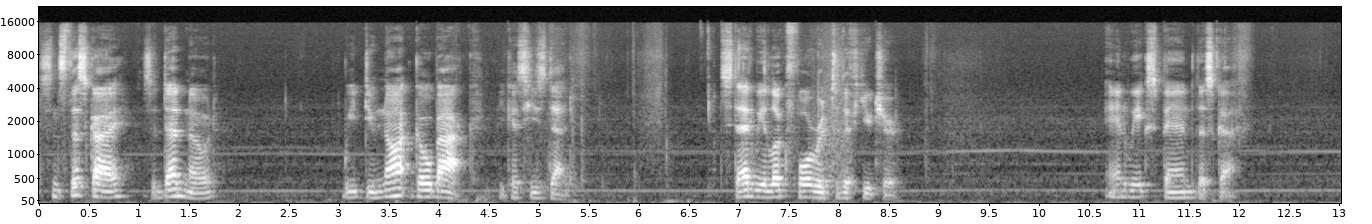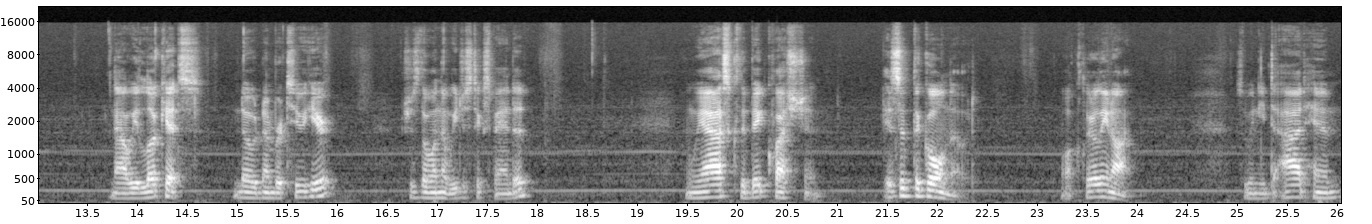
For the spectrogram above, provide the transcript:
since this guy is a dead node, we do not go back because he's dead. Instead, we look forward to the future. And we expand this guy. Now we look at node number two here, which is the one that we just expanded. And we ask the big question, is it the goal node? Well, clearly not. So we need to add him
